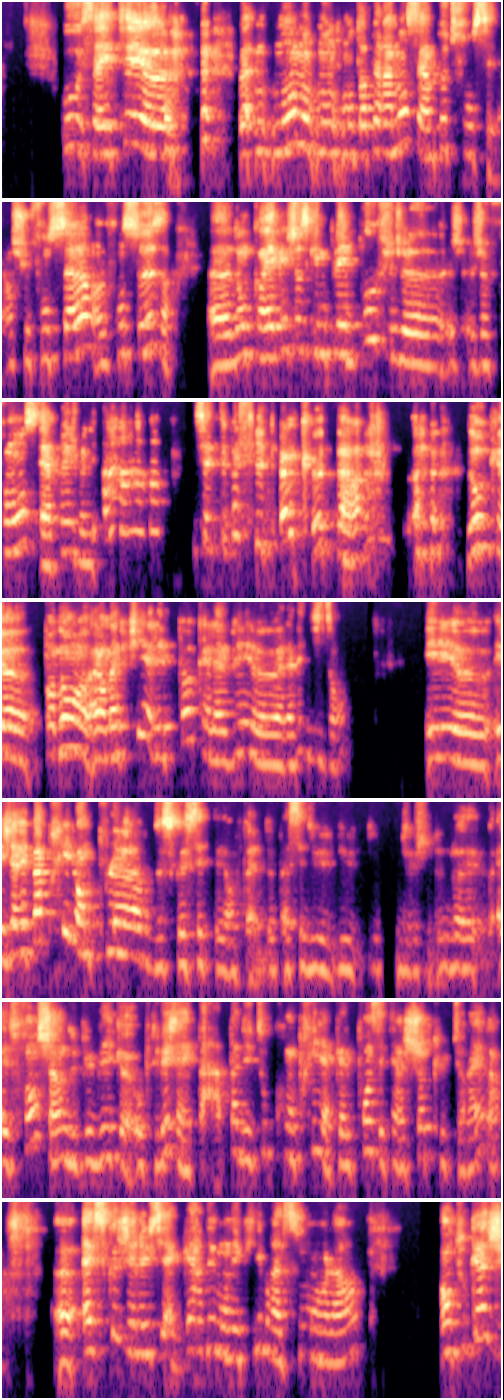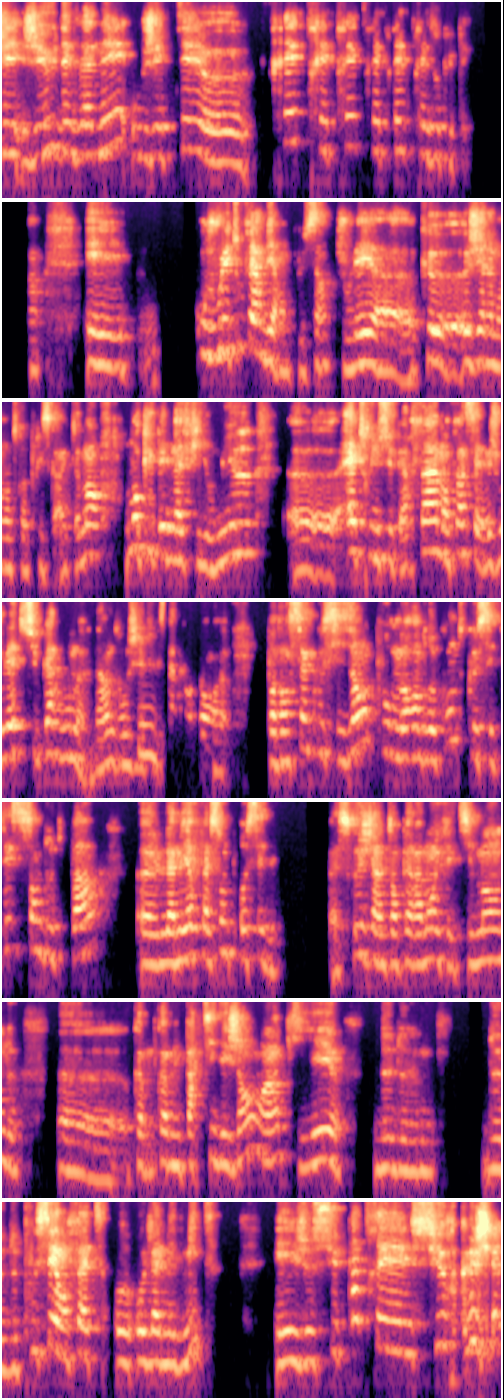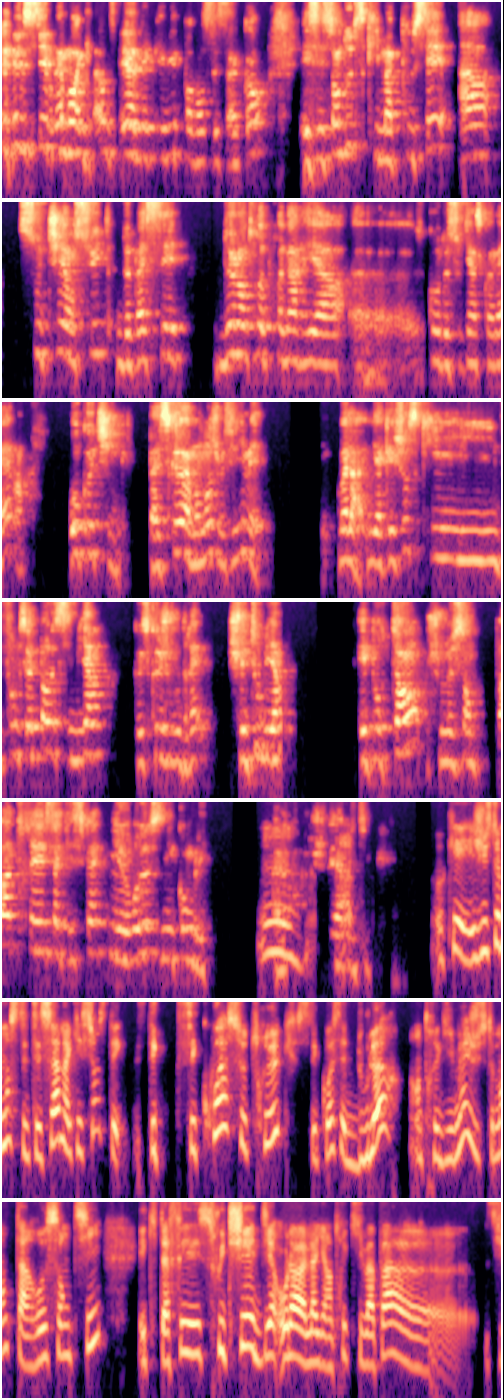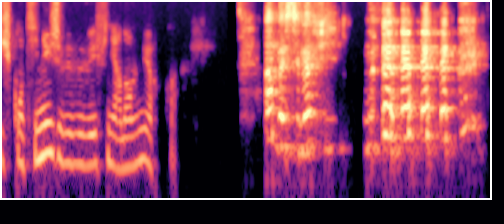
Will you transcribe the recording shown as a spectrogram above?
Oh, ça a été. Euh, bah, moi, mon, tempérament, c'est un peu de foncer. Hein. Je suis fonceur, euh, fonceuse. donc, quand il y a quelque chose qui me plaît, pouf, je, je, fonce. Et après, je me dis Ah, c'était pas si bien que ça. Donc, euh, pendant. Alors, ma fille, à l'époque, elle, avait, euh, elle avait 10 ans. Et, euh, et je n'avais pas pris l'ampleur de ce que c'était, en fait, de passer du. du, être franche, hein, du public au privé. Je n'avais pas, pas du tout compris à quel point c'était un choc culturel. Est-ce que j'ai réussi à garder mon équilibre à ce moment-là? En tout cas, j'ai eu des années où j'étais très, très, très, très, très, très occupée. Hein. Et je voulait tout faire bien en plus. Hein. Je voulais euh, que euh, gérer mon entreprise correctement, m'occuper de ma fille au mieux, euh, être une super femme. Enfin, je voulais être super woman. Hein. Donc, j'ai mm. fait ça pendant, pendant cinq ou six ans pour me rendre compte que c'était sans doute pas la meilleure façon de procéder. Parce que j'ai un tempérament, effectivement, de, comme, comme une partie des gens, hein, qui est de, de, de, pousser en fait au-delà de mes limites et je ne suis pas très sûre que j'ai réussi vraiment à garder un équilibre pendant ces cinq ans. Et c'est sans doute ce qui m'a poussé à switcher ensuite, de passer de l'entrepreneuriat, euh, cours de soutien scolaire, au coaching. Parce qu'à un moment, je me suis dit, mais voilà, il y a quelque chose qui ne fonctionne pas aussi bien que ce que je voudrais. Je fais tout bien. Et pourtant, je ne me sens pas très satisfaite, ni heureuse, ni comblée. Mmh. je fais un petit Ok, justement, c'était ça ma question. C'était, c'est quoi ce truc? C'est quoi cette douleur, entre guillemets, justement, que tu as ressenti et qui t'a fait switcher et te dire Oh là, là, il y a un truc qui va pas. Euh, si je continue, je vais, finir dans le mur. Quoi? Ah, ben c'est ma fille.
